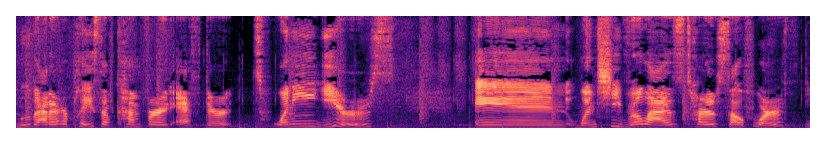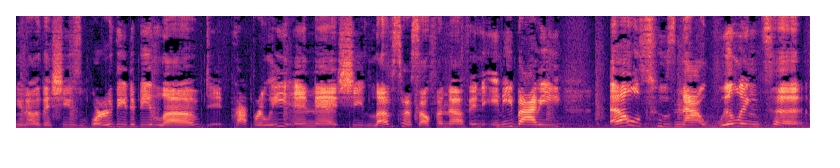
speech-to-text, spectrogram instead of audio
move out of her place of comfort after 20 years. And when she realized her self worth, you know, that she's worthy to be loved properly and that she loves herself enough, and anybody else who's not willing to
